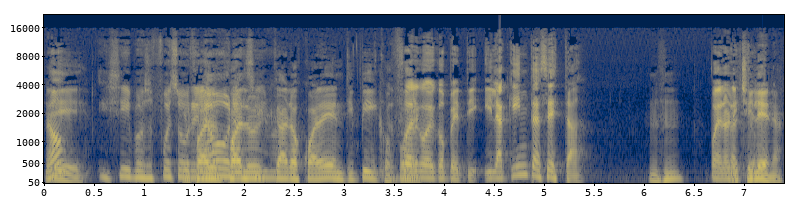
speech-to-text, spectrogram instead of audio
¿no? Sí. Y sí, pues fue Y sobre fue, la al- hora. fue al- a los 40 y pico. Fue, algo de Copetti. Y la quinta es esta. Ujú. Bueno, la listo. chilena.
